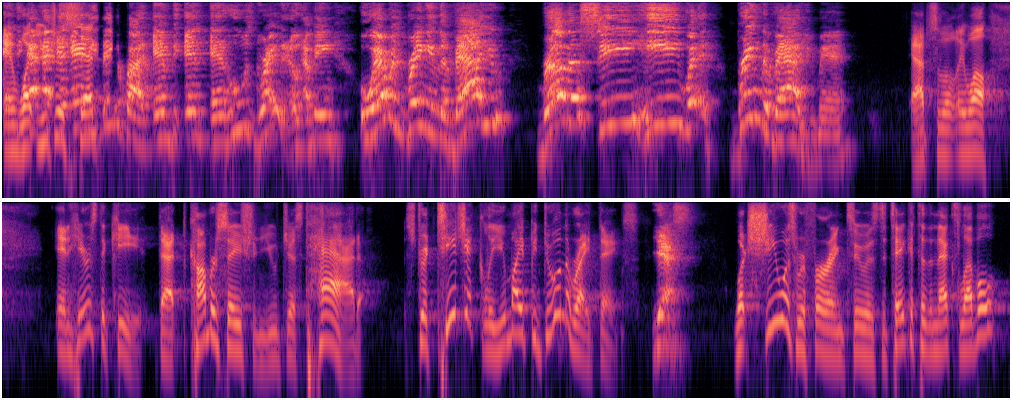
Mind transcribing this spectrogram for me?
and, what you just and, said. Think about it. And, and, and who's great? I mean, whoever's bringing the value, brother, she, he, bring the value, man. Absolutely. Well, and here's the key that conversation you just had strategically, you might be doing the right things. Yes. What she was referring to is to take it to the next level.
